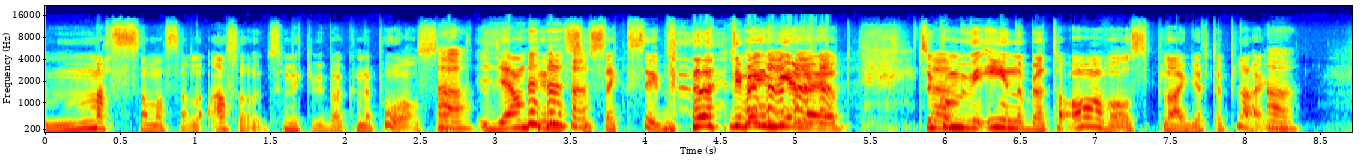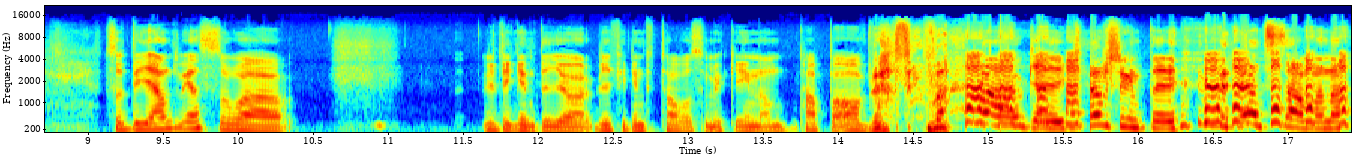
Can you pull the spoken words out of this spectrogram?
massa, massa, alltså så mycket vi bara kunde på oss. Så Ja. att egentligen inte så sexigt. det var ju mer att så kommer vi in och börjar ta av oss plagg efter plagg. Ja. Så att egentligen så vi fick, inte göra, vi fick inte ta oss så mycket innan pappa avbröt. och bara, "Ah, Okej, kanske inte i rätt sammanhang.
